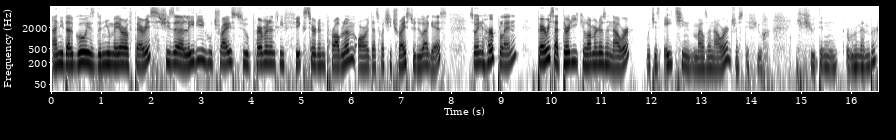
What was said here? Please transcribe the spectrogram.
Anne Hidalgo is the new mayor of Paris. She's a lady who tries to permanently fix certain problem, or that's what she tries to do, I guess. So in her plan, Paris at 30 kilometers an hour, which is 18 miles an hour, just if you if you didn't remember.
